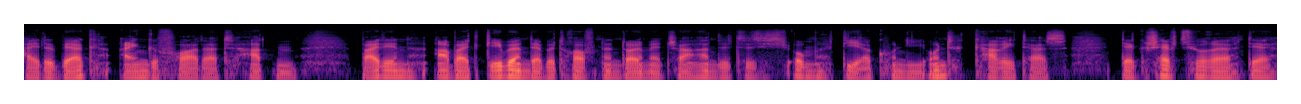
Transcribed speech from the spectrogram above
Heidelberg eingefordert hatten. Bei den Arbeitgebern der betroffenen Dolmetscher handelte es sich um Diakonie und Caritas. Der Geschäftsführer der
